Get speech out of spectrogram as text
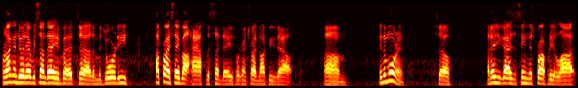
we're not going to do it every Sunday, but uh, the majority, I'd probably say about half of the Sundays, we're going to try to knock these out um, in the morning. So I know you guys have seen this property a lot,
